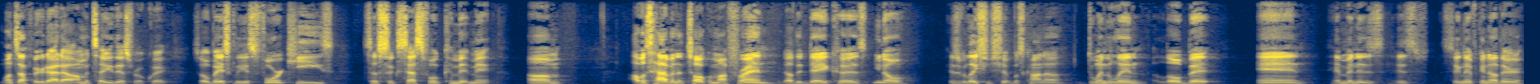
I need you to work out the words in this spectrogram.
once I figure that out, I'm gonna tell you this real quick. So basically, it's four keys to successful commitment. Um, I was having a talk with my friend the other day because you know his relationship was kind of dwindling a little bit, and him and his his significant other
